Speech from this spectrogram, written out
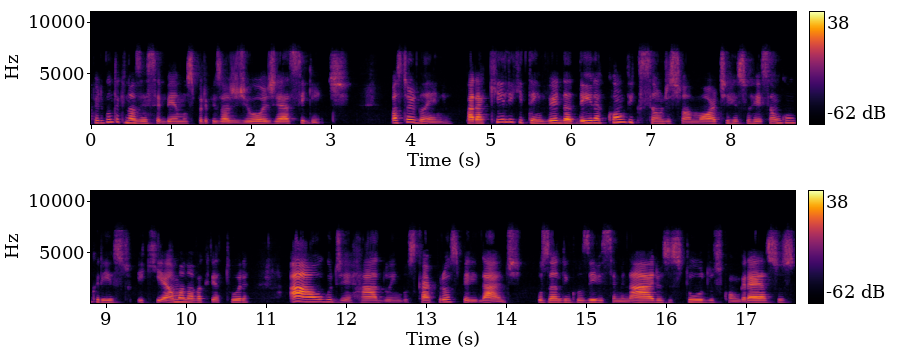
pergunta que nós recebemos para o episódio de hoje é a seguinte: Pastor Glênio, para aquele que tem verdadeira convicção de sua morte e ressurreição com Cristo e que é uma nova criatura, há algo de errado em buscar prosperidade, usando inclusive seminários, estudos, congressos,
